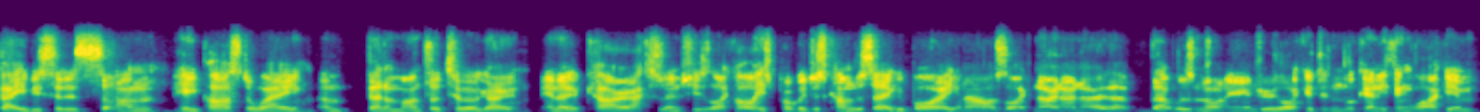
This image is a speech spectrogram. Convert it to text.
babysitter's son. He passed away um, about a month or two ago in a car accident. She's like, "Oh, he's probably just come to say goodbye." You know, I was like, "No, no, no, that that was not Andrew. Like, it didn't look anything like him.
